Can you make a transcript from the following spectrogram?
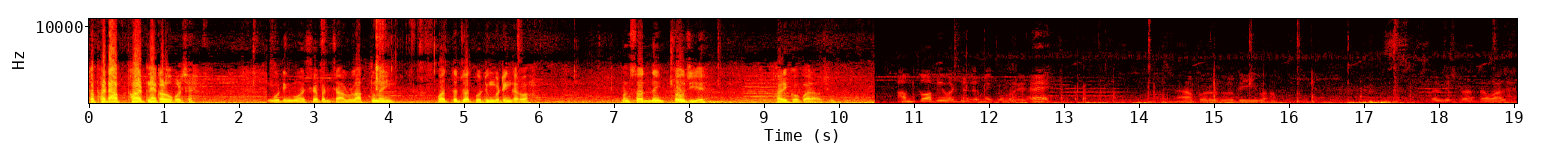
તો ફટાફટ નીકળવું પડશે બોટિંગનું હશે પણ ચાલુ લાગતું નહીં હોત તો જોત બોટિંગ બોટિંગ કરવા પણ સદ નહીં તો જઈએ ફરી કોક વાર આવશું हम तो अभी वडनगर में घूम रहे हैं यहाँ पर अभी वहाँ सर्विस का सवाल है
